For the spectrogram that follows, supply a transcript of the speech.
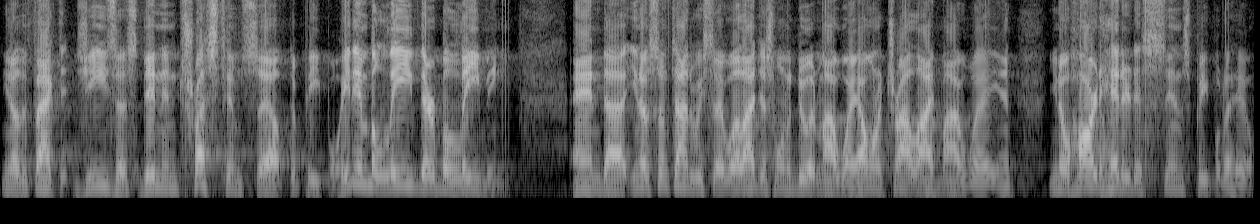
you know, the fact that Jesus didn't entrust Himself to people, He didn't believe their believing. And, uh, you know, sometimes we say, well, I just want to do it my way. I want to try life my way. And, you know, hard-headedness sends people to hell.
